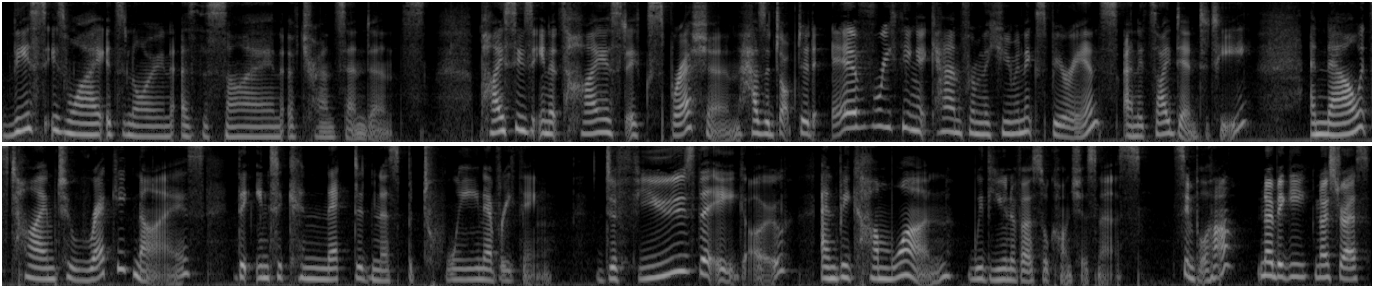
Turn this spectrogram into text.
This is why it's known as the sign of transcendence. Pisces, in its highest expression, has adopted everything it can from the human experience and its identity. And now it's time to recognize the interconnectedness between everything, diffuse the ego, and become one with universal consciousness. Simple, huh? No biggie, no stress,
